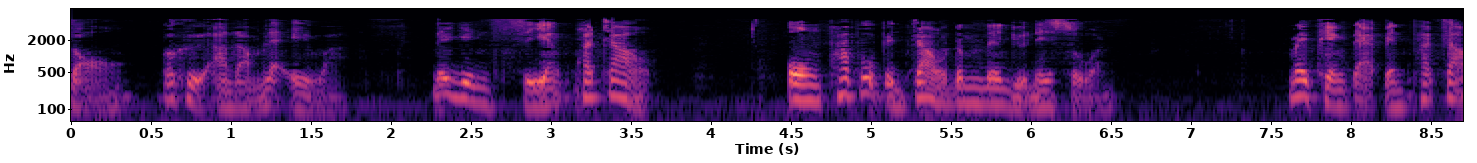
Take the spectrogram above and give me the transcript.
สองก็คืออาดัมและเอวา ได้ยินเสียงพระเจ้า องค์พระผู้เป็นเจ้าดำเนินอยู่ในสวน ไม่เพียงแต่เป็นพระเจ้า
